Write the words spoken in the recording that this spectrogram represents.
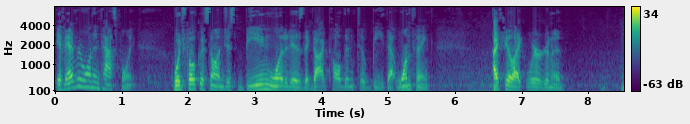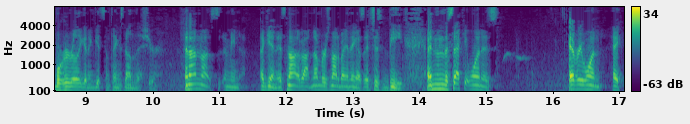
If everyone in Past Point would focus on just being what it is that God called them to be, that one thing, I feel like we're gonna, we're really gonna get some things done this year. And I'm not, I mean, again, it's not about numbers, not about anything else. It's just be. And then the second one is everyone, hey,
